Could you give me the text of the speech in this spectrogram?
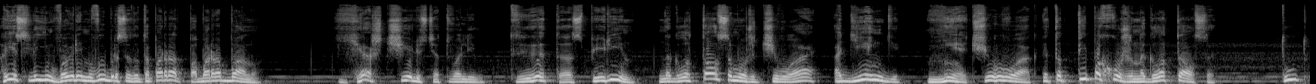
А если им во время выброса этот аппарат по барабану?» «Я ж челюсть отвалил. Ты это, аспирин, наглотался, может, чего, а? А деньги?» «Не, чувак, это ты, похоже, наглотался. Тут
